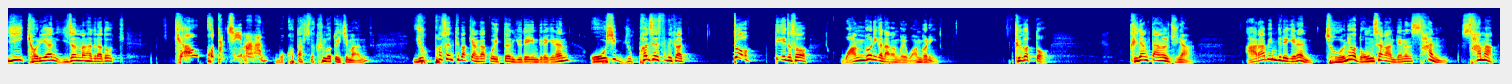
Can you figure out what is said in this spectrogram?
이 결의안 이전만 하더라도 겨우 코딱지만한 뭐 코딱지도 큰 것도 있지만 6%밖에 안 갖고 있던 유대인들에게는 56%가 떡 떼져서 왕건이가 나간 거예요. 왕건이. 그것도 그냥 땅을 주냐. 아랍인들에게는 전혀 농사가 안 되는 산, 사막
